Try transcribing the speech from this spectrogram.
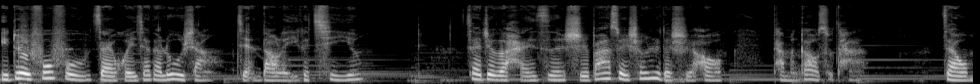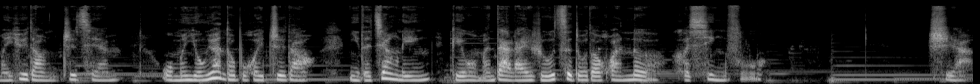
一对夫妇在回家的路上捡到了一个弃婴。在这个孩子十八岁生日的时候，他们告诉他，在我们遇到你之前，我们永远都不会知道你的降临给我们带来如此多的欢乐和幸福。是啊，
